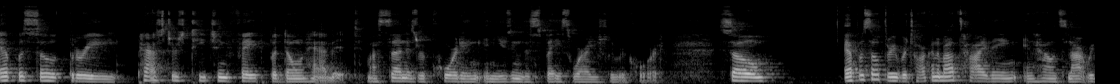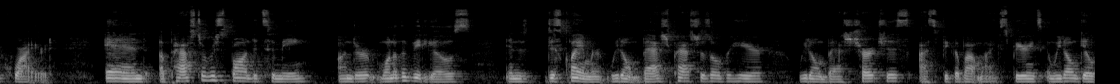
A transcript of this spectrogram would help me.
Episode three, pastors teaching faith but don't have it. My son is recording and using the space where I usually record. So episode three, we're talking about tithing and how it's not required. And a pastor responded to me under one of the videos in a disclaimer, we don't bash pastors over here. We don't bash churches. I speak about my experience and we don't go,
